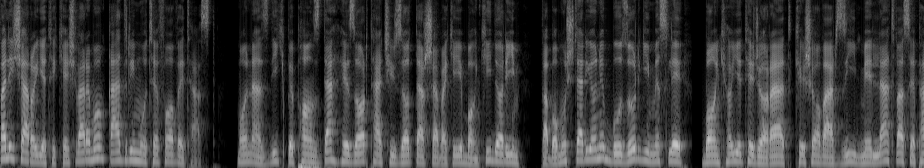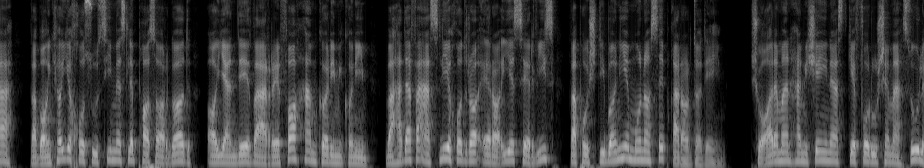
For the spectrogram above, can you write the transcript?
ولی شرایط کشور ما قدری متفاوت است. ما نزدیک به 15 هزار تجهیزات در شبکه بانکی داریم و با مشتریان بزرگی مثل بانک های تجارت، کشاورزی، ملت و سپه و بانک های خصوصی مثل پاسارگاد، آینده و رفاه همکاری می کنیم و هدف اصلی خود را ارائه سرویس و پشتیبانی مناسب قرار داده ایم. شعار من همیشه این است که فروش محصول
